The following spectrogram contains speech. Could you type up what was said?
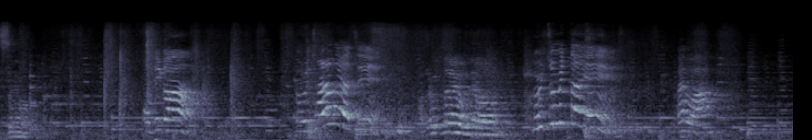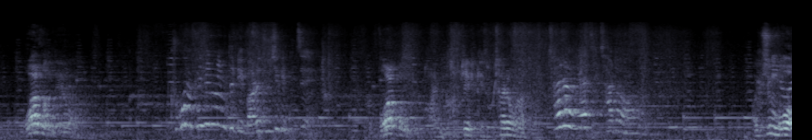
왔어요. 어디가? 우리 촬영해야지. 아좀 이따요 그냥. 뭘좀 이따 해. 빨리 와. 뭐 할 건데요? 그건 피디님들이 말해주시겠지. 뭐 할 건데? 아니 갑자기 계속 촬영을 하죠. 촬영해야지 촬영. 아, 지금 뭐?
